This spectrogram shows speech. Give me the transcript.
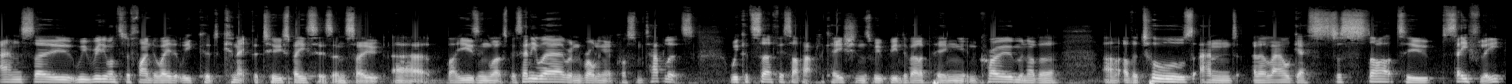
And so we really wanted to find a way that we could connect the two spaces. And so uh, by using Workspace Anywhere and rolling it across some tablets, we could surface up applications we've been developing in Chrome and other uh, other tools and, and allow guests to start to safely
